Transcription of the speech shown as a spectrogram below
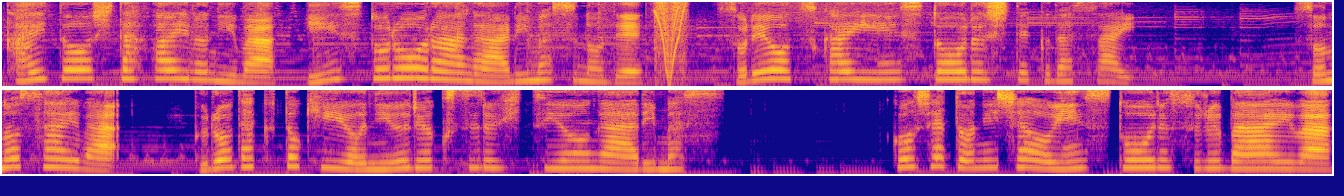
解凍したファイルにはインストローラーがありますので、それを使いインストールしてください。その際は、プロダクトキーを入力する必要があります。5社と2社をインストールする場合は、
